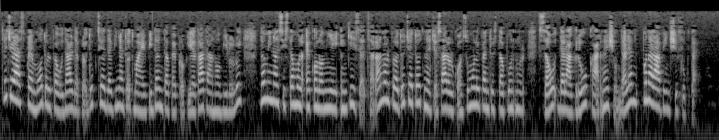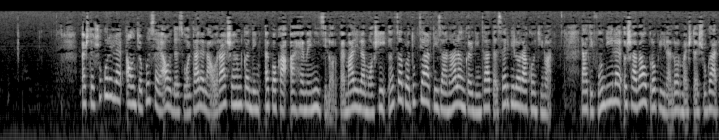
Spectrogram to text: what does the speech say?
Trecerea spre modul feudal de producție devine tot mai evidentă pe proprietatea nobilului, domină sistemul economiei închise. Țăranul produce tot necesarul consumului pentru stăpânul său, de la grâu, carne și undele, până la vin și fructe. Meșteșugurile au început să iau dezvoltare la orașe încă din epoca ahemenizilor. Pe marile moșii, însă, producția artizanală încredințată servilor a continuat. Latifundiile își aveau propriile lor meșteșugari,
